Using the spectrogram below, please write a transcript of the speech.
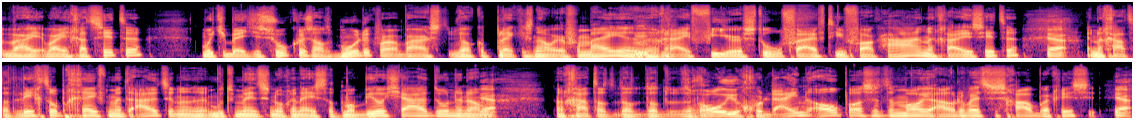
waar, je, waar je gaat zitten. Moet je een beetje zoeken, is altijd moeilijk. Waar, waar, welke plek is nou weer voor mij? Een rij 4, stoel 15, vak H. En dan ga je zitten. Ja. En dan gaat dat licht op een gegeven moment uit. En dan moeten mensen nog ineens dat mobieltje uitdoen. En dan, Ja. dan gaat dat, dat, dat, rode gordijn open als het een mooie ouderwetse schouwburg is. Ja.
